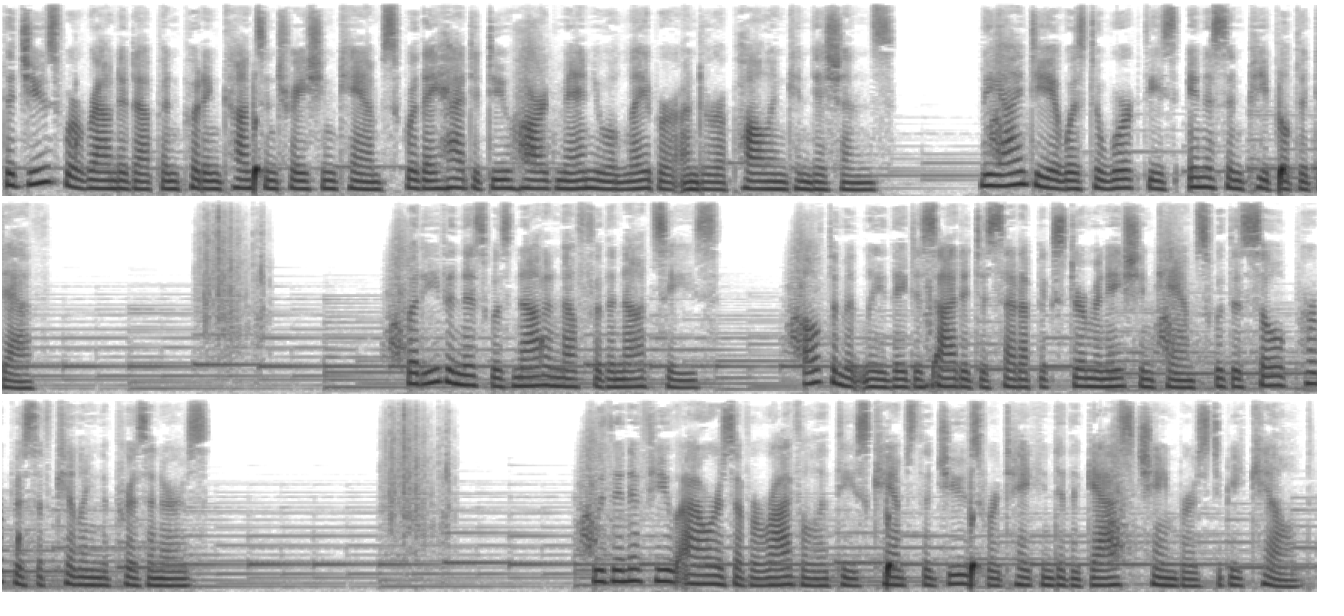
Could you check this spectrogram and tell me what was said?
The Jews were rounded up and put in concentration camps where they had to do hard manual labor under appalling conditions. The idea was to work these innocent people to death. But even this was not enough for the Nazis. Ultimately, they decided to set up extermination camps with the sole purpose of killing the prisoners. Within a few hours of arrival at these camps, the Jews were taken to the gas chambers to be killed.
